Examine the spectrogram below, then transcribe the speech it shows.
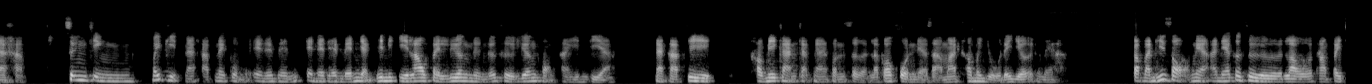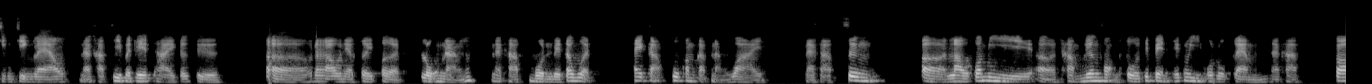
นะครับ ซึ่งจริงไม่ผิดนะครับในกลุ่ม entertainment อย่างที่เมื่อกี้เล่าไปเรื่องหนึ่งก็คือเรื่องของทางอินเดียนะครับที่เขามีการจัดงานคอนเสิร์ตแล้วก็คนเนี่ยสามารถเข้ามาอยู่ได้เยอะใช่ไหมครับกับอันที่สองเนี่ย อันนี้ก็คือเราทำไปจริง ๆ แล้วนะครับ ที่ประเทศไทยก็คือ เอ่อเราเนี่ยเคยเปิดโรงหนังนะครับ บนเบต้าเวิร์ดให้กับผู้กำกับหนังวายนะครับ ซึ่ง เราก็มีทำเรื่องของตัวที่เป็นเทคโนโลยีโฮโลแกรมนะครับ ก็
